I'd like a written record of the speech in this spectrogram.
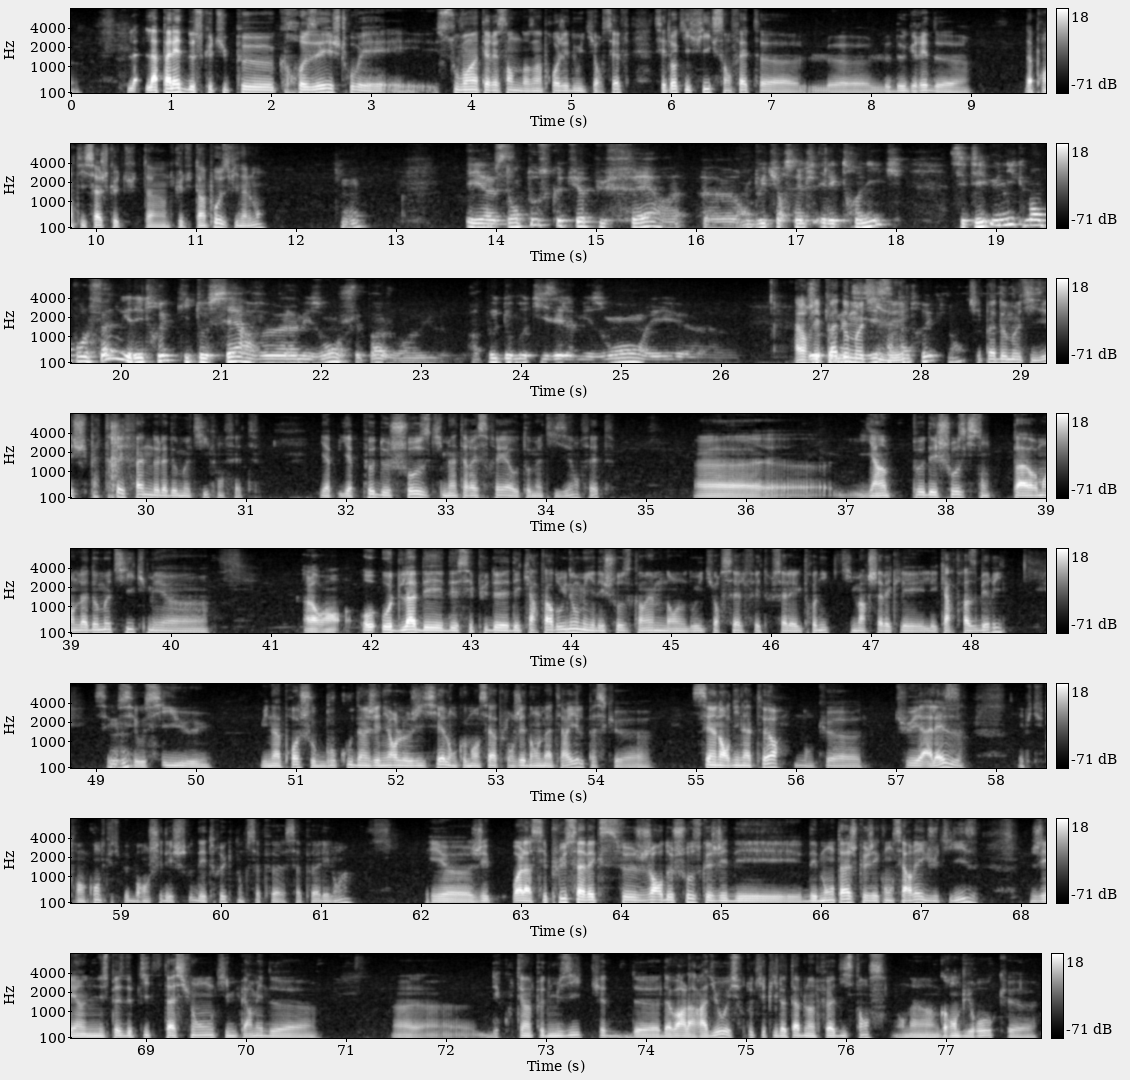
La, palette de ce que tu peux creuser, je trouve, est, souvent intéressante dans un projet do it yourself. C'est toi qui fixes en fait le, degré d'apprentissage que tu t'imposes finalement. Mmh et euh, dans tout ce que tu as pu faire euh, en do-it-yourself électronique, c'était uniquement pour le fun ou il y a des trucs qui te servent à la maison? Je sais pas, genre, un peu domotiser la maison et. Euh, Alors j'ai pas domotisé. J'ai pas domotisé. Je suis pas très fan de la domotique en fait. Il y a, peu de choses qui m'intéresseraient à automatiser en fait. Il y a un peu des choses qui sont pas vraiment de la domotique, mais alors, au-delà des, c'est plus des, cartes Arduino, mais il y a des choses quand même dans le do-it-yourself et tout ça l'électronique qui marchent avec les, cartes Raspberry. C'est mhm. aussi une approche où beaucoup d'ingénieurs logiciels ont commencé à plonger dans le matériel parce que c'est un ordinateur, donc euh, tu es à l'aise, et puis tu te rends compte que tu peux brancher des, trucs, donc ça peut, ça peut aller loin. Et euh, voilà, c'est plus avec ce genre de choses que j'ai des, des montages que j'ai conservés et que j'utilise. J'ai une espèce de petite station qui me permet de euh, d'écouter un peu de musique, d'avoir la radio et surtout qui est pilotable un peu à distance. On a un grand bureau que,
